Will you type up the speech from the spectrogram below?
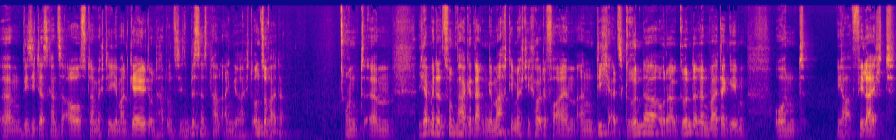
ähm, wie sieht das Ganze aus, da möchte jemand Geld und hat uns diesen Businessplan eingereicht und so weiter. Und ähm, ich habe mir dazu ein paar Gedanken gemacht, die möchte ich heute vor allem an dich als Gründer oder Gründerin weitergeben. Und ja, vielleicht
